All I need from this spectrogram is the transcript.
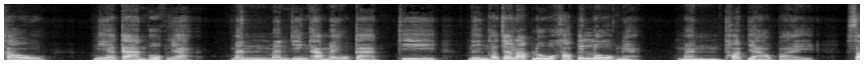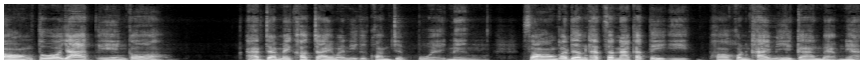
เขามีอาการพวกเนี้ย มันมันยิ่งทำให้โอกาส ที่หนึ่งเขาจะรับรู้ว่าเขาเป็นโรคเนี่ย มันทอดยาวไปสองตัวญาติเองก็อาจจะไม่เข้าใจว่านี่คือความเจ็บป่วยหนึ่งสองก็เรื่องทัศนคติอีก พอคนไข้มีอาการแบบเนี้ย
